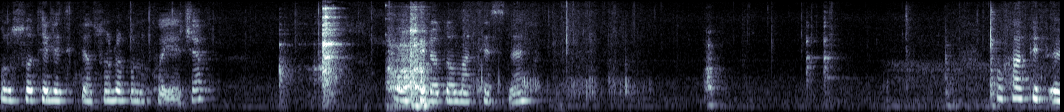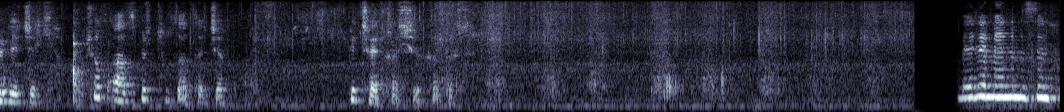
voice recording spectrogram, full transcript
Bunu soteledikten sonra bunu koyacağım. 10 kilo domatesle. Bu hafif ölecek. Çok az bir tuz atacağım. Bir çay kaşığı kadar. Melemenimizin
